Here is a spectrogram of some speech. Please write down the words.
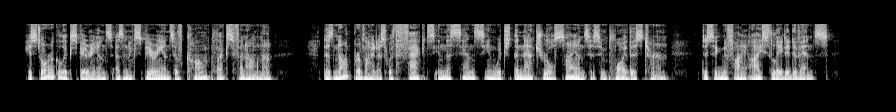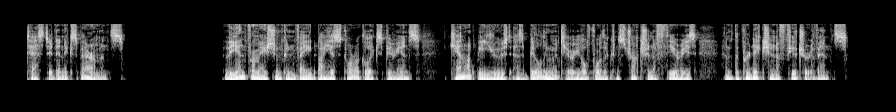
Historical experience as an experience of complex phenomena does not provide us with facts in the sense in which the natural sciences employ this term to signify isolated events tested in experiments. The information conveyed by historical experience cannot be used as building material for the construction of theories and the prediction of future events.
